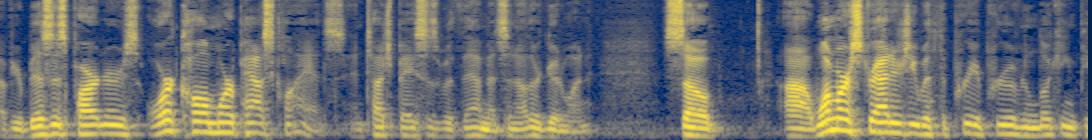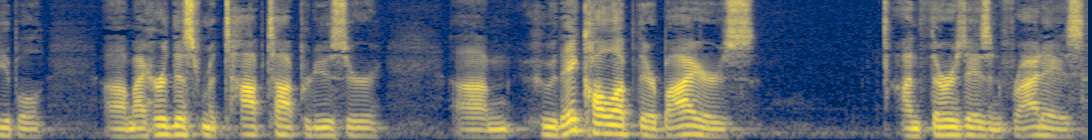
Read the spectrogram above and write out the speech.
of your business partners or call more past clients and touch bases with them. It's another good one. So, uh, one more strategy with the pre-approved and looking people. Um, I heard this from a top top producer um, who they call up their buyers on Thursdays and Fridays,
